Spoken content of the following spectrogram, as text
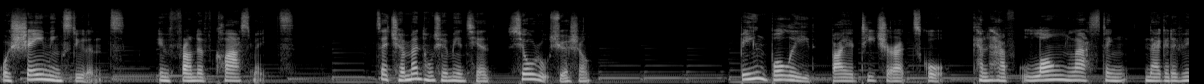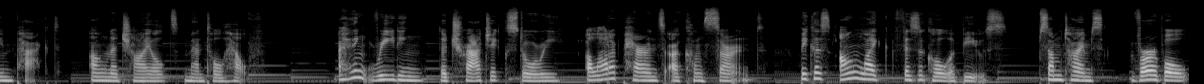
or shaming students in front of classmates。 在全班同学面前羞辱学生。Being bullied by a teacher at school can have long-lasting negative impact on a child's mental health. I think reading the tragic story, a lot of parents are concerned because unlike physical abuse, sometimes verbal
